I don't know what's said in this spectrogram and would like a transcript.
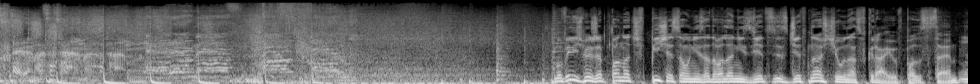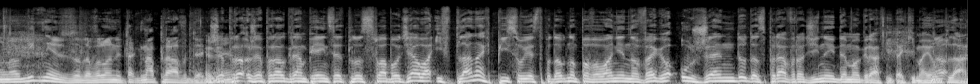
w RMF Mówiliśmy, że ponoć w PiSie są niezadowoleni z, dziet, z dzietności u nas w kraju, w Polsce. No nikt nie jest zadowolony tak naprawdę, nie? Że, pro, że program 500 plus słabo działa i w planach PiSu jest podobno powołanie nowego urzędu do spraw rodziny i demografii. Taki mają No. plan.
